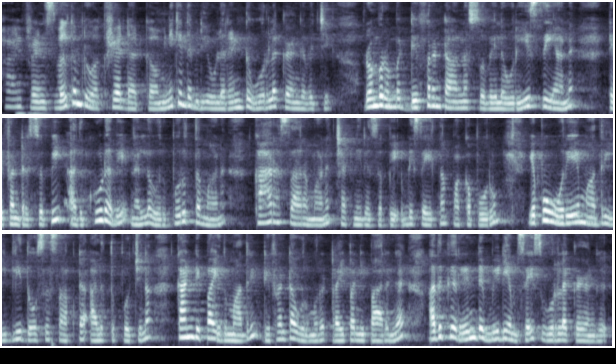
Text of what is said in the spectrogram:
Hi friends welcome to Akshaya dot com இன்றைக்கி இந்த வீடியோவில் ரெண்டு உருளைக்கிழங்கை வச்சு ரொம்ப ரொம்ப டிஃப்ரெண்ட்டான சுவையில் ஒரு ஈஸியான டிஃபன் ரெசிபி அது கூடவே நல்ல ஒரு பொருத்தமான காரசாரமான சட்னி ரெசிபி எப்படி செய்யத்தான் பார்க்க போகிறோம் எப்போவும் ஒரே மாதிரி இட்லி தோசை சாப்பிட்டு அழுத்து போச்சுன்னா கண்டிப்பாக இது மாதிரி டிஃப்ரெண்ட்டாக ஒரு முறை ட்ரை பண்ணி பாருங்கள் அதுக்கு ரெண்டு மீடியம் சைஸ் உருளைக்கிழங்கு.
